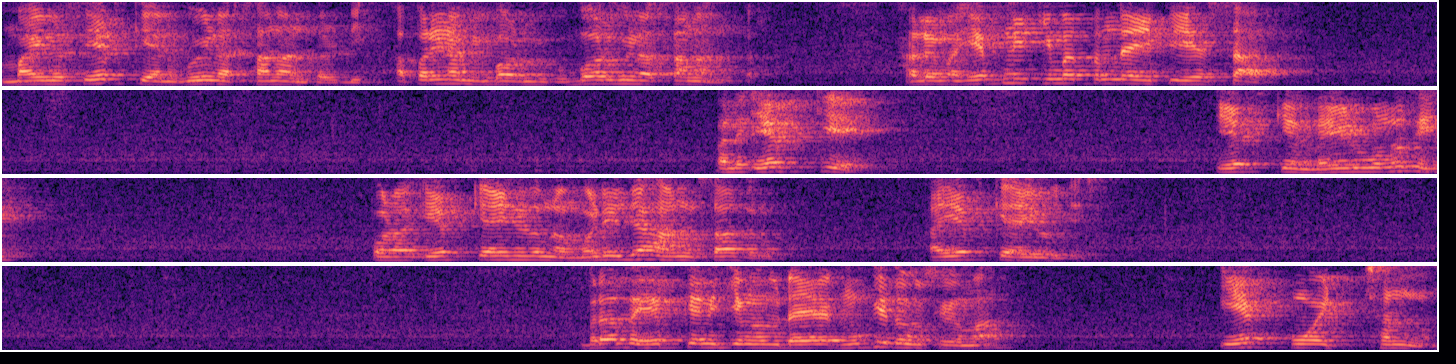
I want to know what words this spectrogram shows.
માઇનસ એફ કે અને ગુણ્યા સ્થાનાંતર ડી આ પરિણામી બળ મૂકું. બળ ગુણ્યા સ્થાનાંતર. હાલ એમાં એફની કિંમત તમને આપી છે સાત. અને એફ કે? એફ કે મેળવું નથી. પણ એફ કે અહીંથી તમને મળી જાય? આનું સાદરૂપ આ એફ કે આવેલું જશે? બરાબર તો એફ કેની કિંમત ડાયરેક્ટ મૂકી દઉં છું એમાં. એક પોઈન્ટ છન્નું.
